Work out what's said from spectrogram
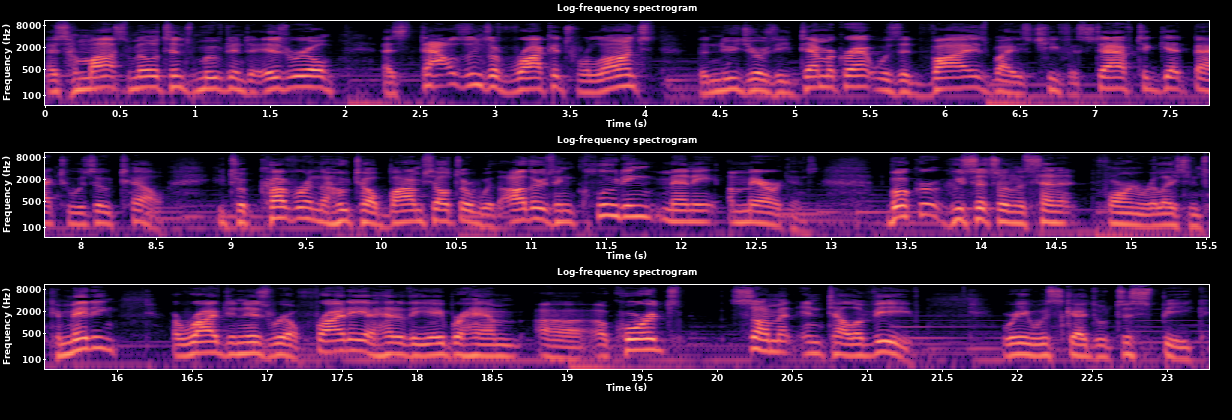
As Hamas militants moved into Israel, as thousands of rockets were launched, the New Jersey Democrat was advised by his chief of staff to get back to his hotel. He took cover in the hotel bomb shelter with others, including many Americans. Booker, who sits on the Senate Foreign Relations Committee, arrived in Israel Friday ahead of the Abraham uh, Accords summit in Tel Aviv, where he was scheduled to speak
